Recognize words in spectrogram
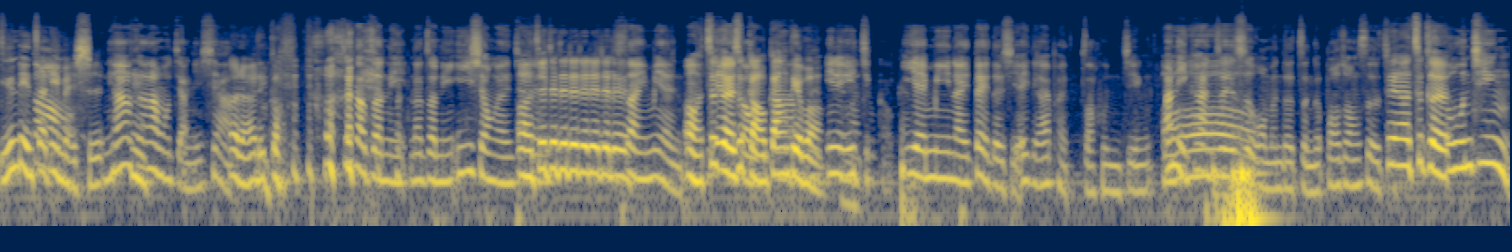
云林在地美食。你还要再让我讲一下。二零二零宫，这那阵你那阵你英雄哎，哦，对对对对对对对对，上一面哦，这个也是搞纲对不？因为一一 m 来对的是一定要排十分钟。啊，你看这一次我们的整个包装设计，对啊，这个文青，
